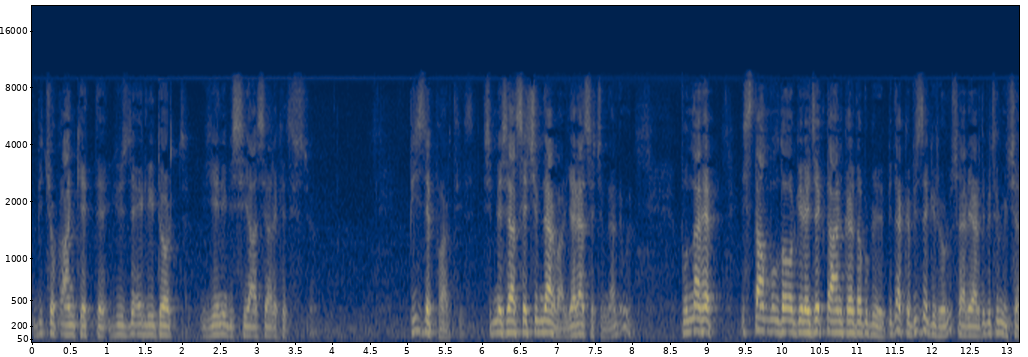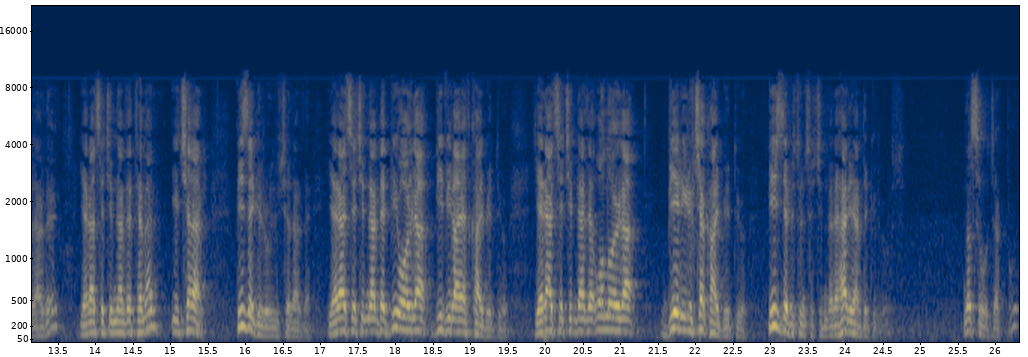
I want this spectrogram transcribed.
birçok ankette yüzde 54 yeni bir siyasi hareket istiyor. Biz de partiyiz. Şimdi mesela seçimler var. Yerel seçimler değil mi? Bunlar hep İstanbul'da o girecek de Ankara'da bu girecek. Bir dakika biz de giriyoruz her yerde bütün ilçelerde. Yerel seçimlerde temel ilçeler. Biz de giriyoruz ilçelerde. Yerel seçimlerde bir oyla bir vilayet kaybediyor. Yerel seçimlerde 10 oyla bir ilçe kaybediyor. Biz de bütün seçimlere her yerde giriyoruz. Nasıl olacak bu?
